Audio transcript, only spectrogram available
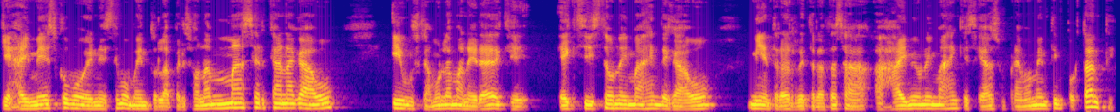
que Jaime es como en este momento la persona más cercana a Gabo y buscamos la manera de que exista una imagen de Gabo mientras retratas a Jaime, una imagen que sea supremamente importante.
